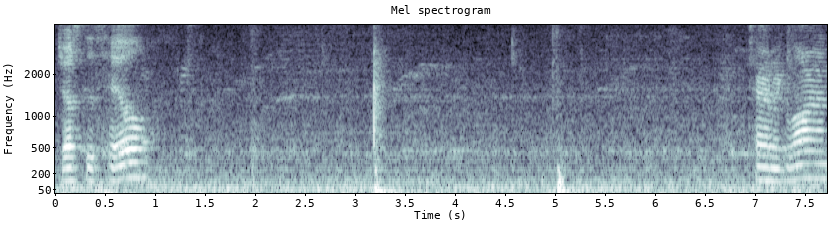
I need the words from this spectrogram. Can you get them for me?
Justice Hill. Terry McLaurin.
